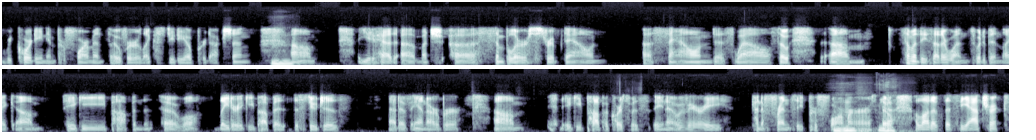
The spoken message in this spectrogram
recording and performance over like studio production. Mm-hmm. You had a much uh, simpler, stripped down uh, sound as well. So um, some of these other ones would have been like um, Iggy Pop and uh, well later Iggy Pop at the Stooges out of Ann Arbor. Um, and Iggy Pop, of course, was you know a very kind of frenzied performer. Mm-hmm. Yeah. So a lot of the theatrics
